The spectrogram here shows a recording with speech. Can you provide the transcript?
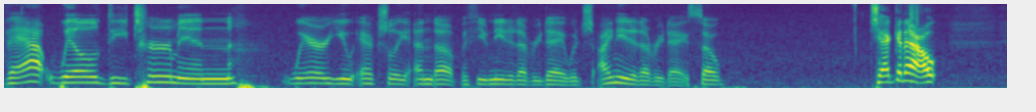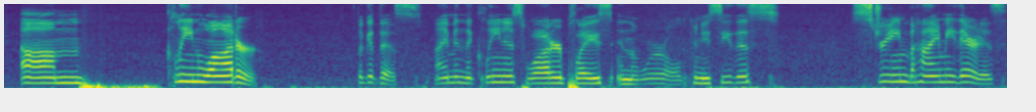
that will determine where you actually end up if you need it every day, which I need it every day. So check it out. Um, clean water. Look at this. I'm in the cleanest water place in the world. Can you see this stream behind me? There it is.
